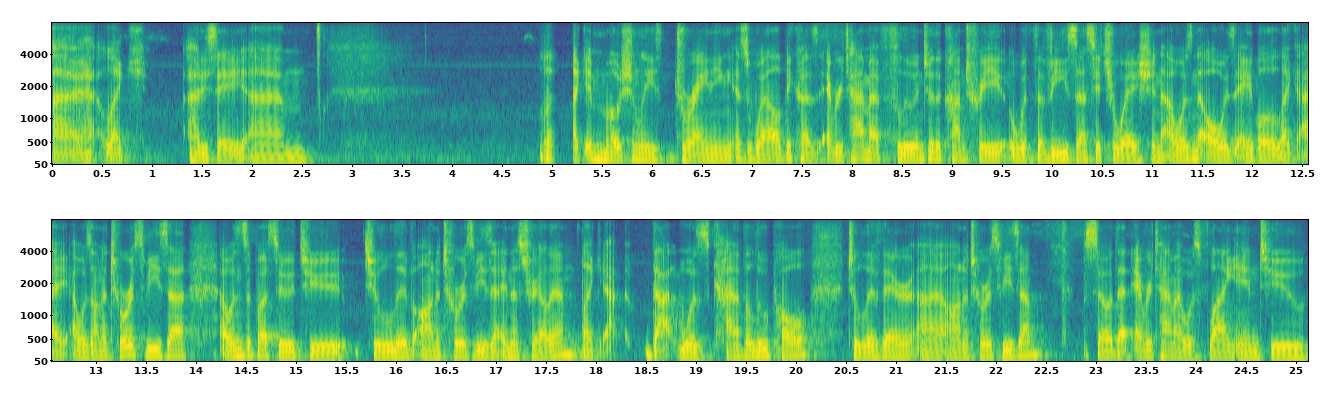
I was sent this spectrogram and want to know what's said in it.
uh, like, how do you say? Um, like emotionally draining as well because every time I flew into the country with the visa situation, I wasn't always able. Like I, I was on a tourist visa. I wasn't supposed to to to live on a tourist visa in Australia. Like that was kind of a loophole to live there uh, on a tourist visa so that every time I was flying into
